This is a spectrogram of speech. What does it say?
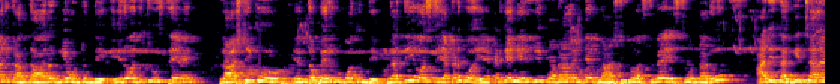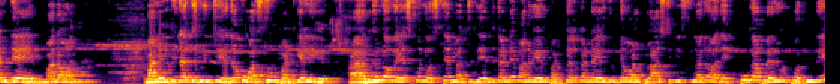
మనకి అంత ఆరోగ్యం ఉంటుంది. ఈరోజు చూస్తే ప్లాస్టిక్ ఎంతో పెరిగిపోతుంది. ప్రతి వస్తువు ఎక్కడ ఎక్కడికైనా వెళ్ళి కొనాలంటే ప్లాస్టిక్ వస్తువే ఇస్తున్నారు. అది తగ్గించాలంటే మనం మన ఇంటి దగ్గర నుంచి ఏదో ఒక వస్తువు పట్టుకెళ్ళి ఆ అందులో వేసుకొని వస్తే మంచిది. ఎందుకంటే మనం ఏం పట్టుకెళ్ళకుండా వెళ్తుంటే వాళ్ళు ప్లాస్టిక్ ఇస్తున్నారు. అది ఎక్కువగా పెరిగిపోతుంది.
